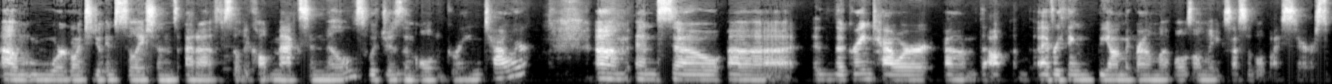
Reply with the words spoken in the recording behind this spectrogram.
um, were going to do installations at a facility called Maxon Mills, which is an old grain tower. Um, and so uh, the grain tower, um, the, everything beyond the ground level is only accessible by stairs.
